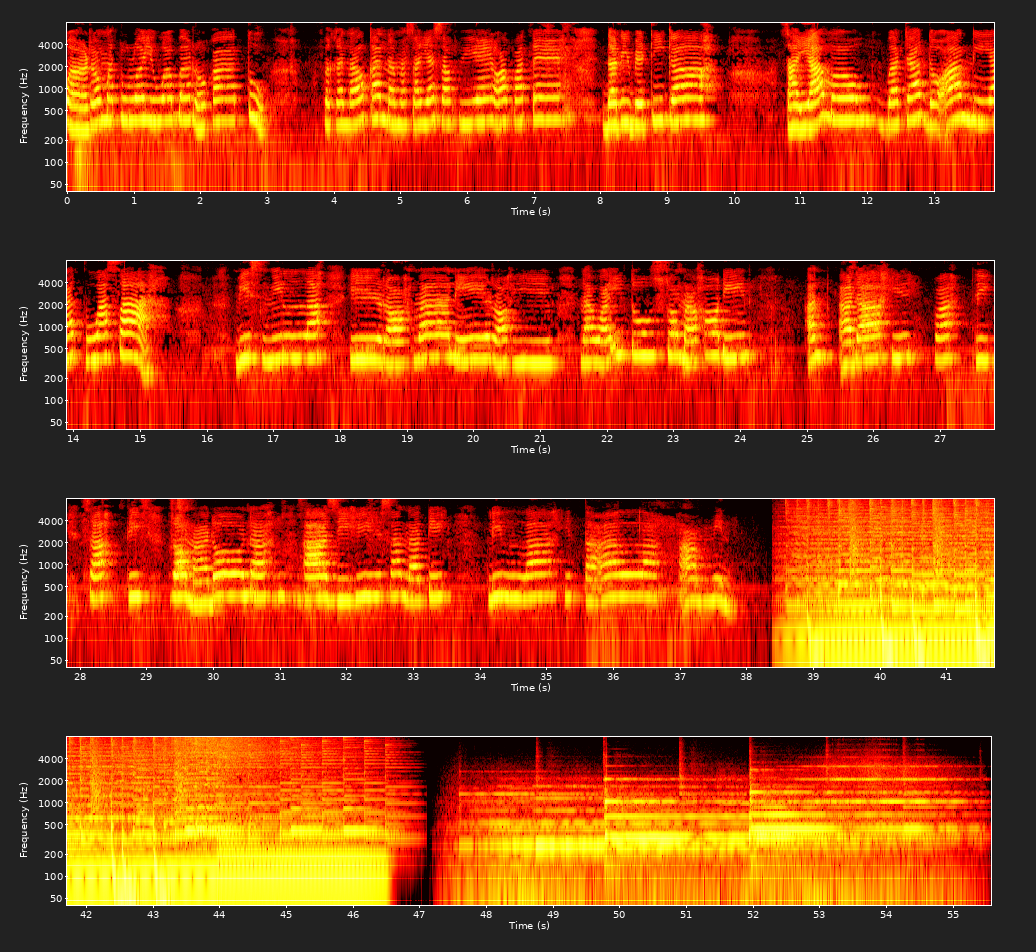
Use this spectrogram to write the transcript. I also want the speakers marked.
Speaker 1: warahmatullahi wabarakatuh. Perkenalkan nama saya Safie Afate dari B3. Saya mau baca doa niat puasa. Bismillahirrahmanirrahim. Nawaitu somahodin an adahi fahri sahti Ramadana hazihi sanati lillahi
